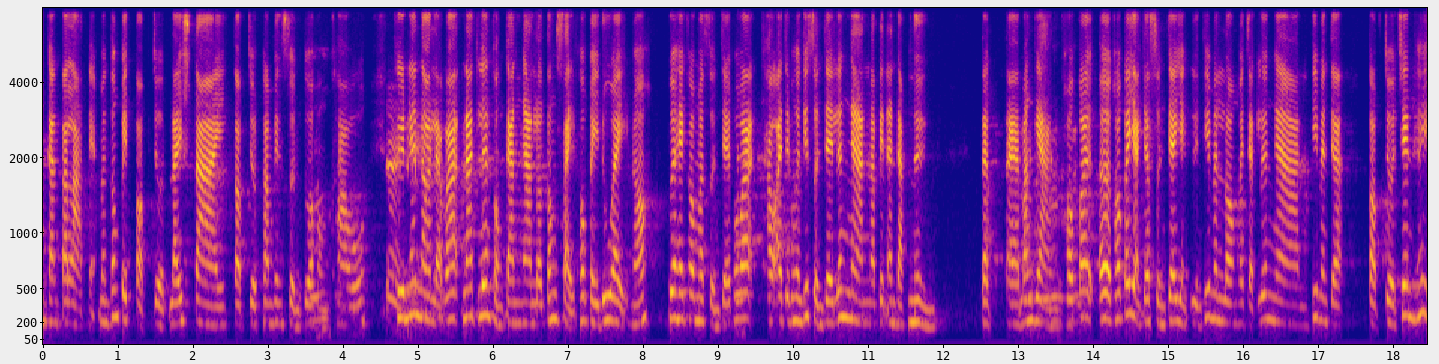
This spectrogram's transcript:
ำการตลาดเนี่ยมันต้องไปตอบโจทย์ไลฟ์สไตล์ตอบโจทย์ความเป็นส่วนตัวของเขา คือแน่นอนแหละว่านัดเรื่องของการงานเราต้องใส่เข้าไปด้วยเนาะเพื่อให้เขามาสนใจ เพราะว่าเขาอาจจะเป็นคนที่สนใจเรื่องงานมาเป็นอันดับหนึ่ง แต่แต่บางอย่างเขาก็เออเขาก็อยากจะสนใจอย่างอื่นที่มันรองมาจากเรื่องงานที่มันจะตอบโจทย์เช่นเฮ้ย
